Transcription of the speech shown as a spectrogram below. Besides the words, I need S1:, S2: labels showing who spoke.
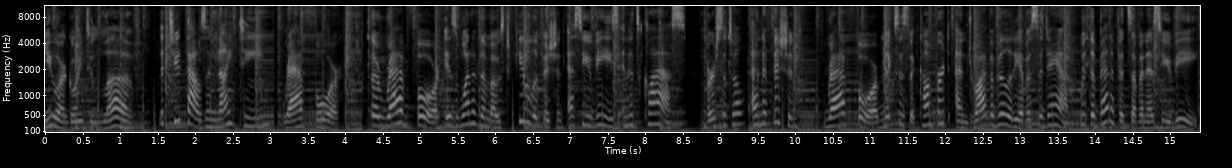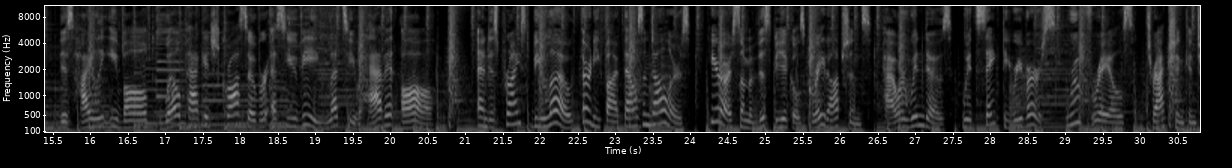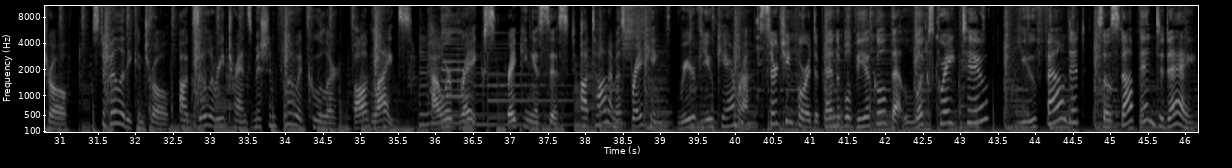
S1: You are going to love the 2019 RAV4. The RAV4 is one of the most fuel-efficient SUVs in its class. Versatile and efficient, RAV4 mixes the comfort and drivability of a sedan with the benefits of an SUV. This highly evolved, well-packaged crossover SUV lets you have it all and is priced below $35,000. Here are some of this vehicle's great options. Power windows with safety reverse, roof rails, traction control, stability control, auxiliary transmission fluid cooler, fog lights, power brakes, braking assist, autonomous braking, rear view camera. Searching for a dependable vehicle that looks great too? You found it, so stop in today.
